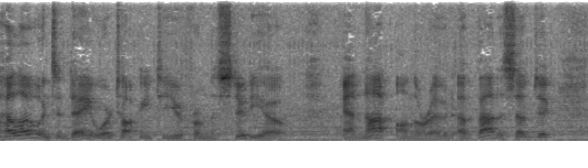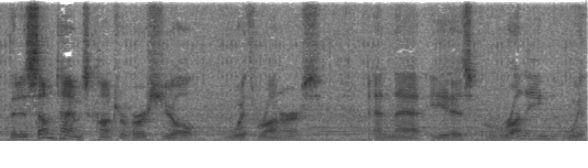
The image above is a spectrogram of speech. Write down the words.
hello, and today we're talking to you from the studio and not on the road about a subject that is sometimes controversial with runners, and that is running with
